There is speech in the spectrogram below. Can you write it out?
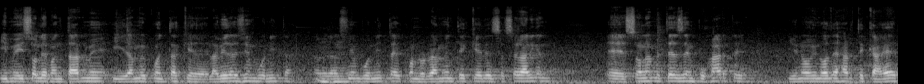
Y me hizo levantarme y darme cuenta que la vida es bien bonita. La verdad es bien bonita y cuando realmente quieres hacer a alguien, eh, solamente es de empujarte you know, y no dejarte caer.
